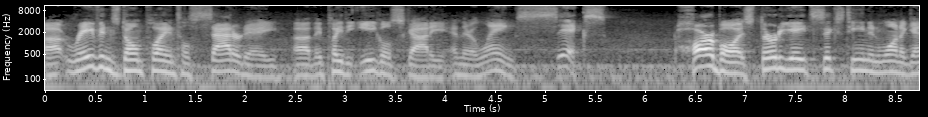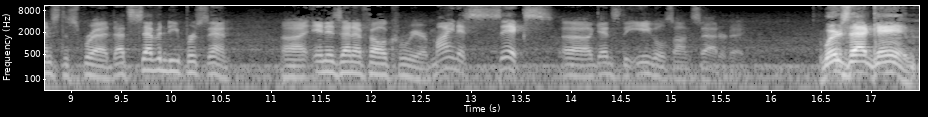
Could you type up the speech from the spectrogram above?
Uh, Ravens don't play until Saturday. Uh, they play the Eagles, Scotty, and they're laying six. Harbaugh is 38 16 and 1 against the spread. That's 70% uh, in his NFL career. Minus six uh, against the Eagles on Saturday. Where's that game?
